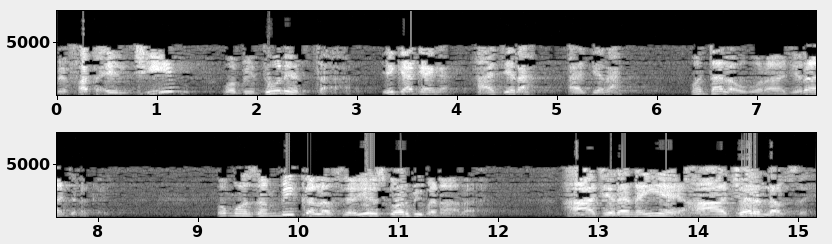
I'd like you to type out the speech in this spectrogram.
بے فتح جھیم وہ بدون یہ کیا کہے گا؟ حاجرہ حاجرہ۔ وہ دل گورا، حاجرہ حاجرہ کہ وہ موزمبی کا لفظ ہے، یہ اس کو اور بھی بنا رہا ہے۔ حاجرہ نہیں ہے، حاجر لفظ ہے۔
